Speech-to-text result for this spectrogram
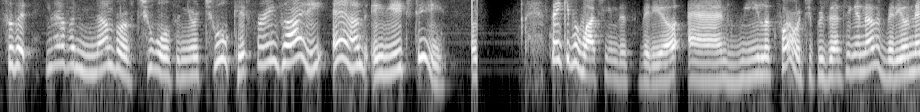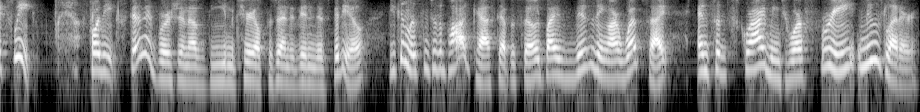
so that you have a number of tools in your toolkit for anxiety and ADHD. Thank you for watching this video and we look forward to presenting another video next week. For the extended version of the material presented in this video, you can listen to the podcast episode by visiting our website and subscribing to our free newsletter.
